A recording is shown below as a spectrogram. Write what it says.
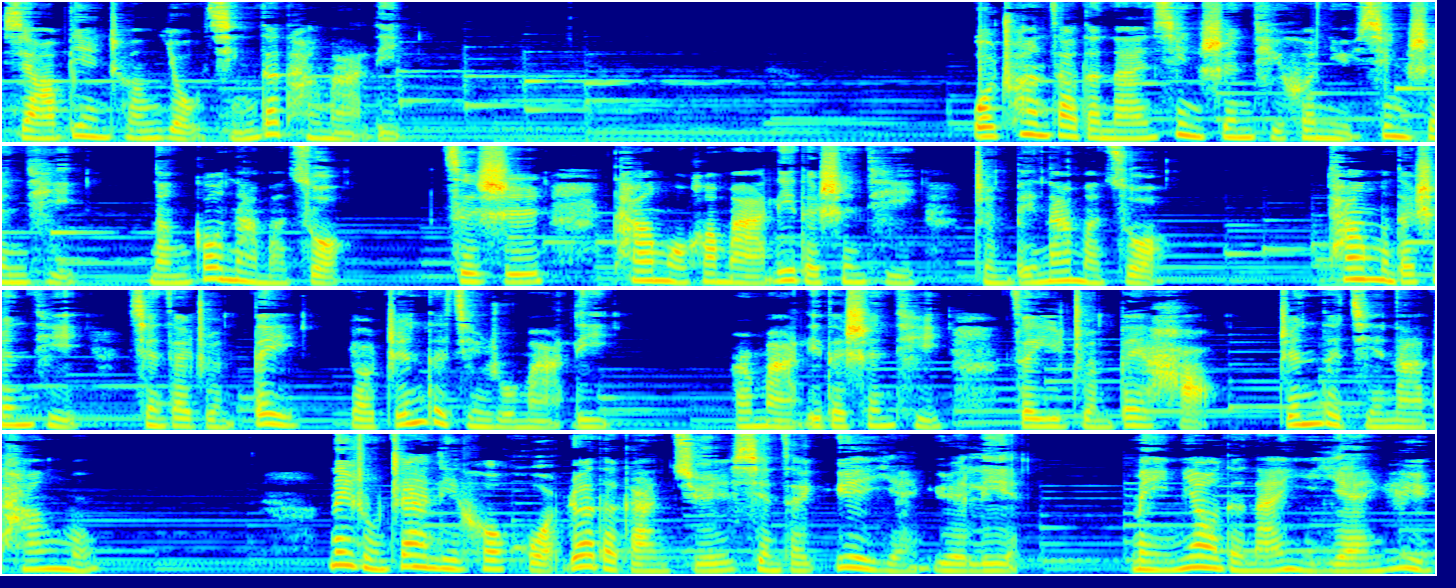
想要变成有形的汤玛丽，我创造的男性身体和女性身体能够那么做。此时，汤姆和玛丽的身体准备那么做。汤姆的身体现在准备要真的进入玛丽，而玛丽的身体则已准备好真的接纳汤姆。那种站立和火热的感觉现在越演越烈，美妙的难以言喻。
